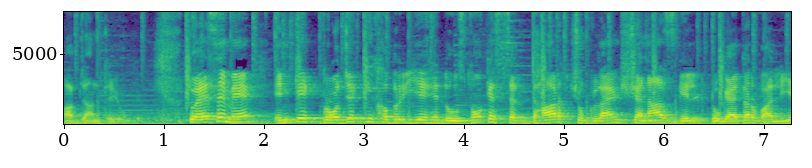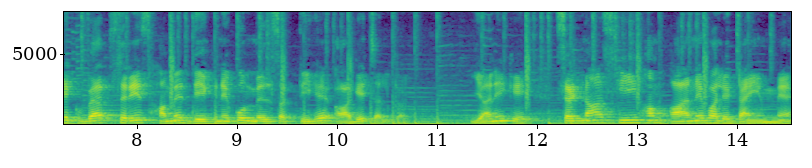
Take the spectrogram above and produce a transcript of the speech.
आप जानते ही होंगे। तो ऐसे में इनके एक प्रोजेक्ट की खबर ये है दोस्तों कि सिद्धार्थ शुक्ला एंड शनाज गिल टुगेदर वाली एक वेब सीरीज़ हमें देखने को मिल सकती है आगे चलकर। यानी कि सेडनास की हम आने वाले टाइम में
